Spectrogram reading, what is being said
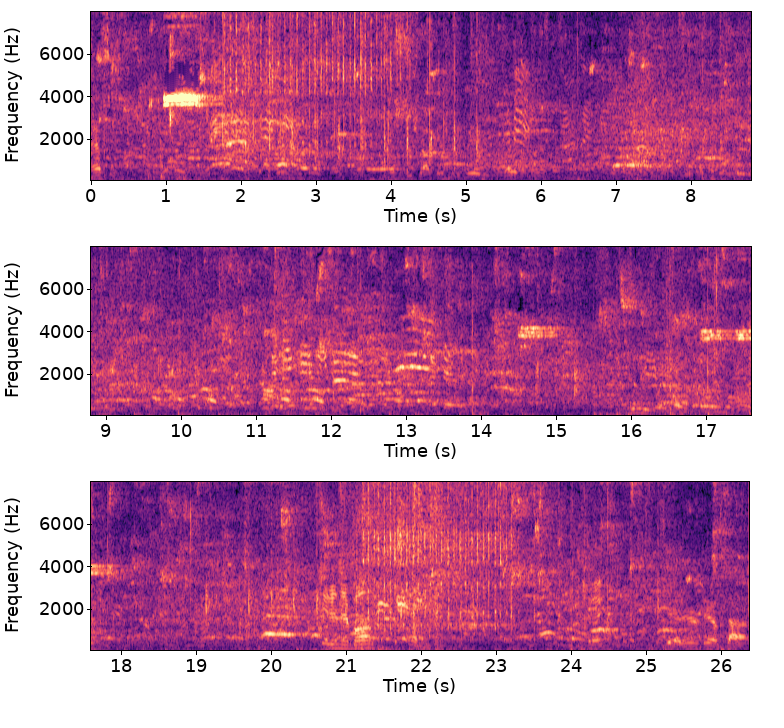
That's it. He dropped this pretty big. It's later. Who do we play first? Get in there, ball. Yeah, they're they're up top.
